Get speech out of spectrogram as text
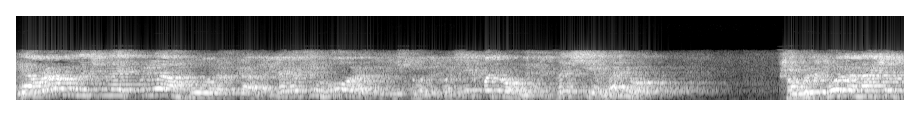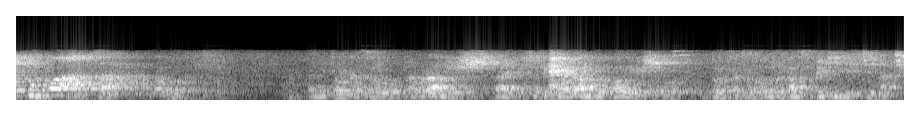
и Аврааму начинает преамбулу рассказывать. Я хочу город уничтожить во всех подробностях. Зачем? Намек. Чтобы кто-то начал вступаться. А не только завод. Авраам же, знаете, все-таки Авраам был повыше. Вот, только завод. Он уже там с 50 начал.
